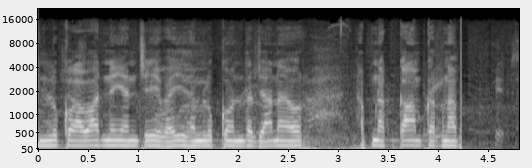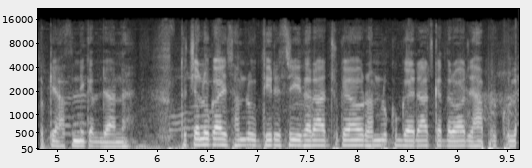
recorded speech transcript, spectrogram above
इन लोग को आवाज़ नहीं आनी चाहिए भाई। हम लोग को अंदर जाना है और अपना काम करना के हाथ निकल जाना है। तो चलो गाइस हम लोग धीरे से इधर आ चुके हैं और हम लोग को गैराज का दरवाज़ा यहाँ पर खुला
